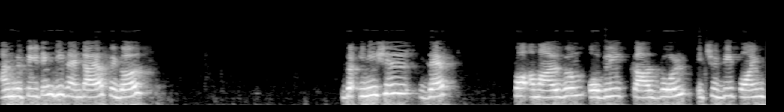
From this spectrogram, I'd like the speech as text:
I'm repeating these entire figures. The initial depth for amalgam oblique cast gold, it should be 0.2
